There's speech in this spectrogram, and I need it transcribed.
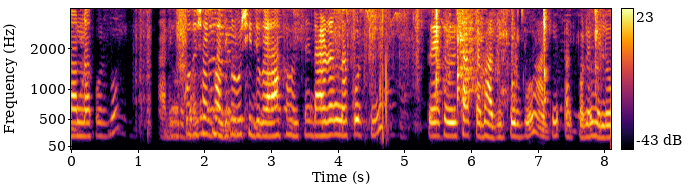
রান্না করব। আর কদু শাক ভাজি করব সিদ্ধ করে রাখা হয়েছে। ডাল রান্না করছি। তো এখন হলো শাকটা ভাজি করব আগে তারপরে হলো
